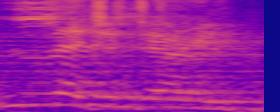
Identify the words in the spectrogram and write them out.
Legendary.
